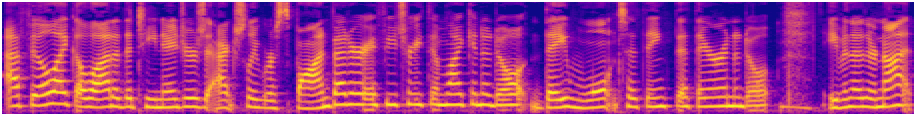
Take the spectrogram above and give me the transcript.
I feel like a lot of the teenagers actually respond better if you treat them like an adult. They want to think that they're an adult, even though they're not.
